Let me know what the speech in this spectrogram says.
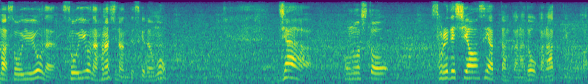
まあそういうようなそういうような話なんですけどもじゃあこの人それで幸せやったんかなどうかなっていうのが。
